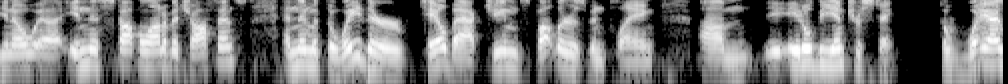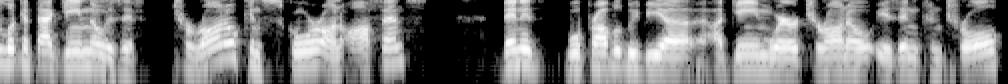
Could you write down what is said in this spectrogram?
you know, uh, in this Scott Milanovich offense. And then with the way their tailback, James Butler, has been playing, um, it'll be interesting. The way I look at that game, though, is if Toronto can score on offense, then it will probably be a, a game where Toronto is in control.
